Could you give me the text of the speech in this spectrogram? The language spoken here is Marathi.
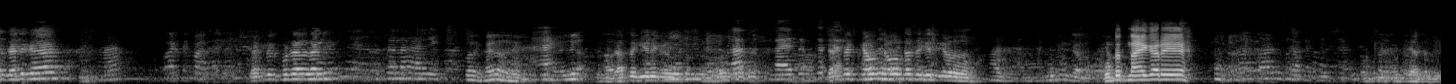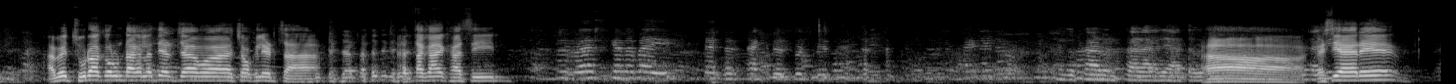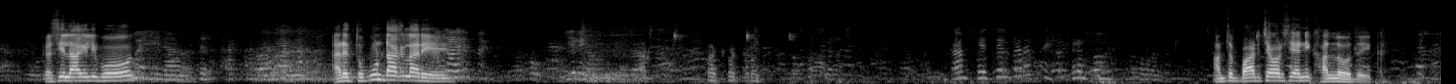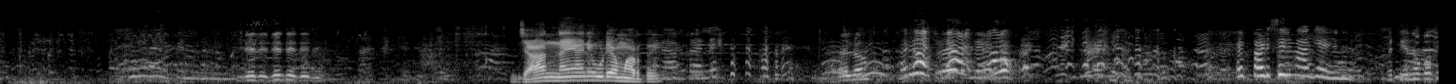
झाली का चॉकलेट फुटायला झाली कुठं नाही आले. जाता गेली का? रे? अबे चुरा करून टाकला त्याच्या चॉकलेटचा. आता काय आता हा कशी आहे रे? कशी लागली बोल? अरे थुकून टाकला रे. आमच्या पाठच्या वर्षी यांनी खाल्लं होतं एक. दे दे दे दे दे दे. जान नाही आणि उड्या मारतोय. हॅलो? पडशील मागे ते नको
